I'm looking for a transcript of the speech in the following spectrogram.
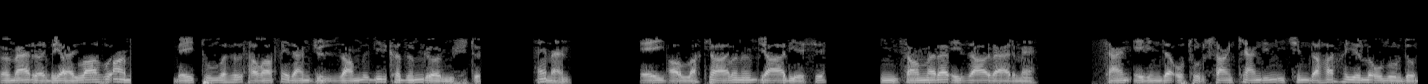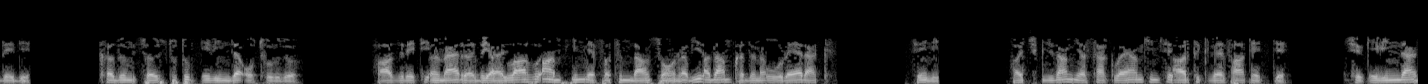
Ömer radıyallahu an Beytullah'ı tavaf eden cüzzamlı bir kadın görmüştü. Hemen, ey Allah Teala'nın cariyesi, insanlara eza verme. Sen evinde otursan kendin için daha hayırlı olurdu dedi. Kadın söz tutup evinde oturdu. Hazreti Ömer radıyallahu anh'in vefatından sonra bir adam kadına uğrayarak, seni haçcıdan yasaklayan kimse artık vefat etti. Çık evinden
